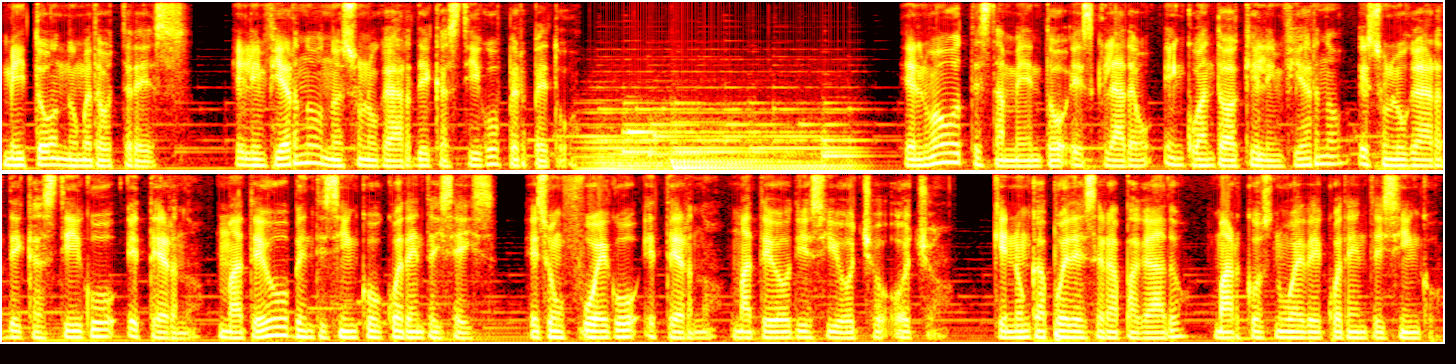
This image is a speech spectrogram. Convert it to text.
Mito número 3. El infierno no es un lugar de castigo perpetuo. El Nuevo Testamento es claro en cuanto a que el infierno es un lugar de castigo eterno. Mateo 25:46. Es un fuego eterno. Mateo 18:8. Que nunca puede ser apagado. Marcos 9:45.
